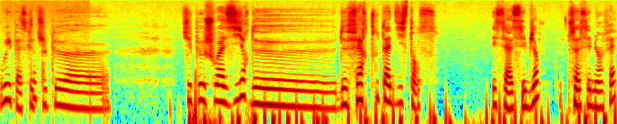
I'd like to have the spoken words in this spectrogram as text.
Oui, parce que tu peux, euh, tu peux choisir de, de faire tout à distance. Et c'est assez bien, c'est assez bien fait.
